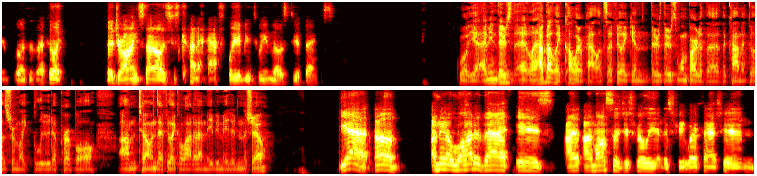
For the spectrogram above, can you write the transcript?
influences. I feel like the drawing style is just kind of halfway between those two things. Well, yeah, I mean, there's uh, how about like color palettes? I feel like in there's there's one part of the the comic goes from like blue to purple um, tones. I feel like a lot of that maybe made it in the show. Yeah, um, I mean, a lot of that is I, I'm also just really into streetwear fashion,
